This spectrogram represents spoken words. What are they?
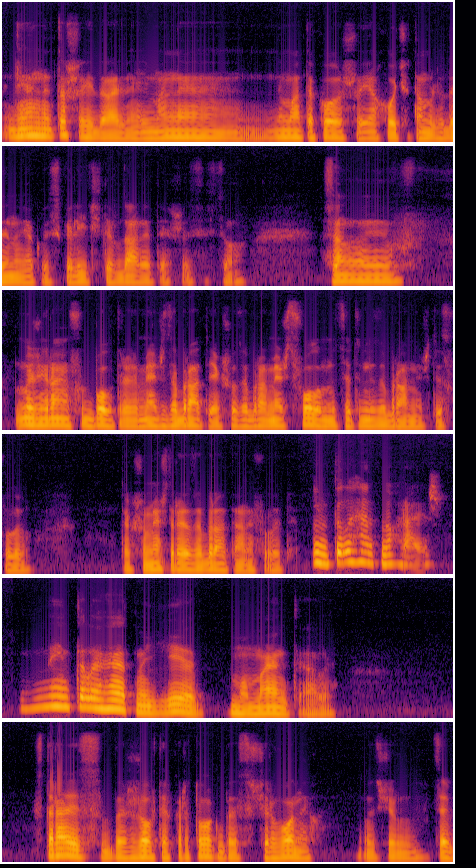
Я не то, що ідеальний. У мене нема такого, що я хочу там людину якось скалічити, вдарити, щось з цього. Саме, ми ж граємо в футбол, треба м'яч забрати. Якщо забрав м'яч з фолом, ну це ти не забрав м'яч, ти сфолив. Так що м'яч треба забрати, а не фолити. Інтелігентно граєш. Не інтелігентно, є моменти, але стараюсь без жовтих карток, без червоних. Це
